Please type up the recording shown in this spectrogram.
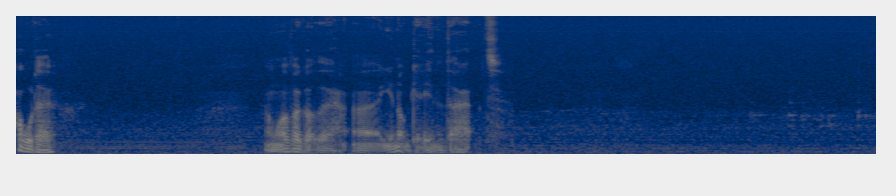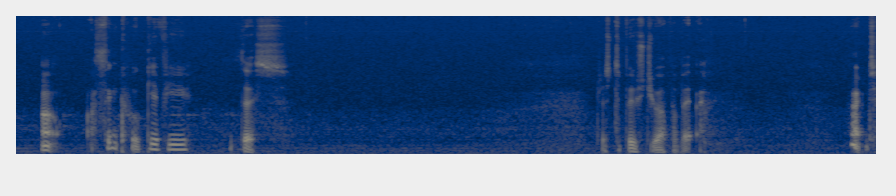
Holdo. And what have I got there? Uh, you're not getting that. Oh, I think we'll give you this. Just to boost you up a bit. Right.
